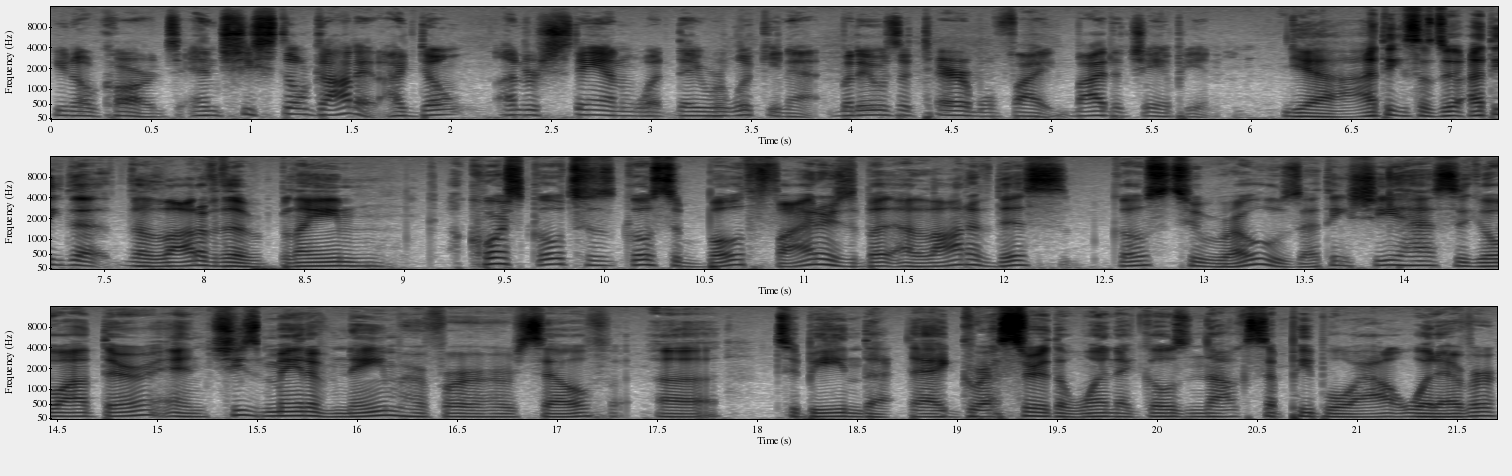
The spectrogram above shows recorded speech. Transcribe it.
you know, cards. And she still got it. I don't understand what they were looking at, but it was a terrible fight by the champion. Yeah, I think so too. I think that the, a lot of the blame, of course, goes to goes to both fighters, but a lot of this goes to Rose. I think she has to go out there and she's made a name her for herself uh, to being the, the aggressor, the one that goes knocks up people out, whatever.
